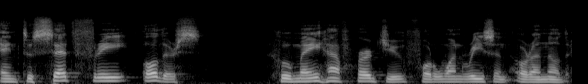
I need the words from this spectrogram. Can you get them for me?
and to set free others who may have hurt you for one reason or another.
